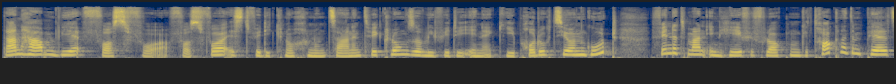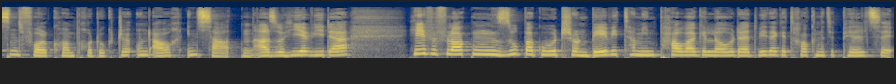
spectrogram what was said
Dann haben wir Phosphor. Phosphor ist für die Knochen- und Zahnentwicklung sowie für die Energieproduktion gut, findet man in Hefeflocken, getrockneten Pilzen, Vollkornprodukte und auch in Saaten. Also hier wieder Hefeflocken, super gut, schon B-Vitamin Power geloadet, wieder getrocknete Pilze,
